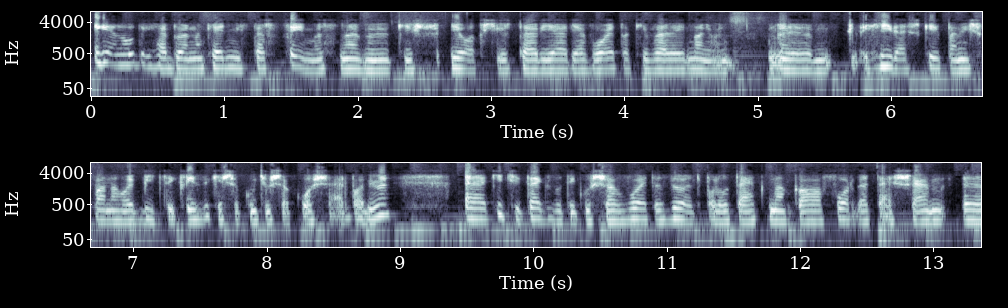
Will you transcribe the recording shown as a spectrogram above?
Igen, Audrey Hepburnnek egy Mr. Famous nevű kis Yorkshire terrierje volt, akivel egy nagyon ö, híres képen is van, ahol biciklizik, és a kutyus a kosárban ül. Kicsit egzotikusabb volt a zöld palotáknak a forgatásán ö,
